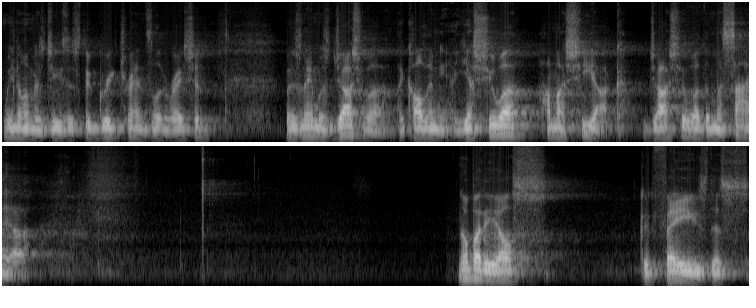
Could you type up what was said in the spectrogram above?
We know him as Jesus through Greek transliteration. But his name was Joshua. They called him Yeshua HaMashiach, Joshua the Messiah. Nobody else could faze this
